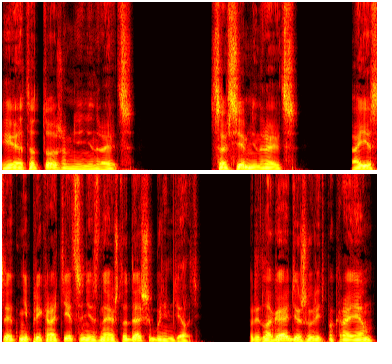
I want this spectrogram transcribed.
И это тоже мне не нравится. Совсем не нравится. А если это не прекратится, не знаю, что дальше будем делать. Предлагаю дежурить по краям,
